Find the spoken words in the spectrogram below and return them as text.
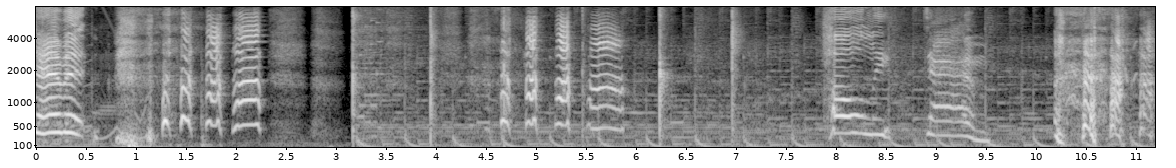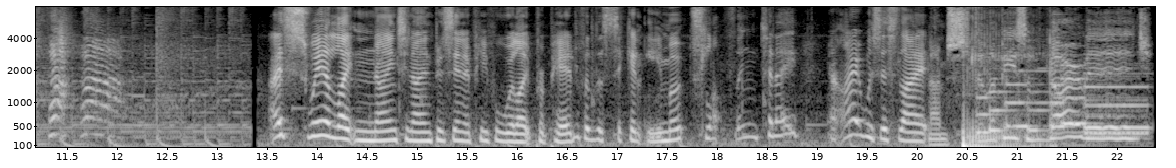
Damn it! Holy damn! I swear like 99% of people were like prepared for the second emote slot thing today. And I was just like, I'm still a piece of garbage.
